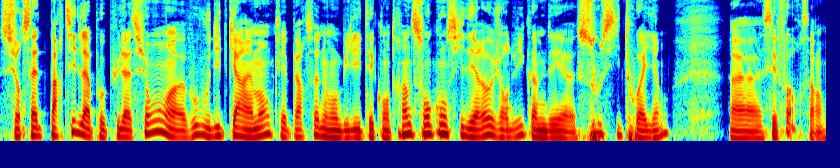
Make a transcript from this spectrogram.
sur cette partie de la population, euh, vous vous dites carrément que les personnes à mobilité contrainte sont considérées aujourd'hui comme des euh, sous-citoyens. c'est fort ça. Hein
